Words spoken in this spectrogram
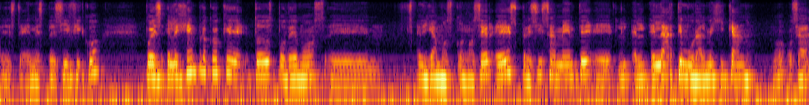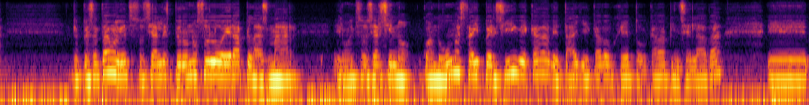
este, en específico, pues el ejemplo creo que todos podemos, eh, digamos, conocer es precisamente eh, el, arte mural mexicano, ¿no? O sea, representaba movimientos sociales, pero no solo era plasmar el movimiento social, sino cuando uno está ahí percibe cada detalle, cada objeto, cada pincelada, eh,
